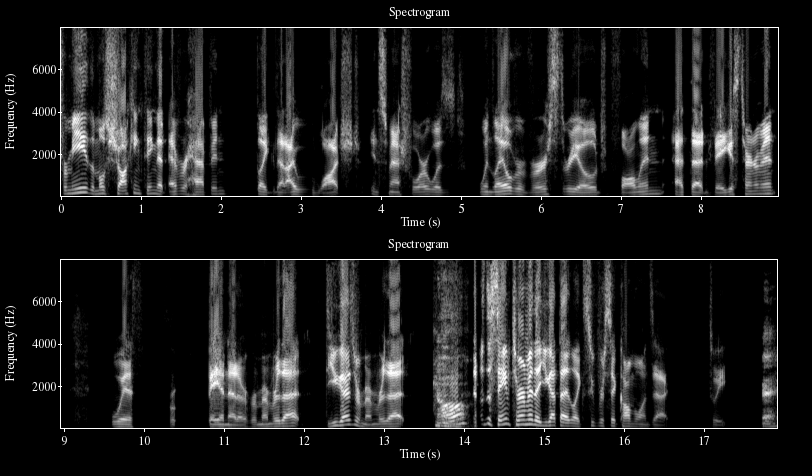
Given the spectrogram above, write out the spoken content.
for me the most shocking thing that ever happened like that i watched in smash 4 was when leo reverse 3 fallen at that vegas tournament with bayonetta remember that do you guys remember that Huh? that was the same tournament that you got that like super sick combo on zach tweet Okay.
